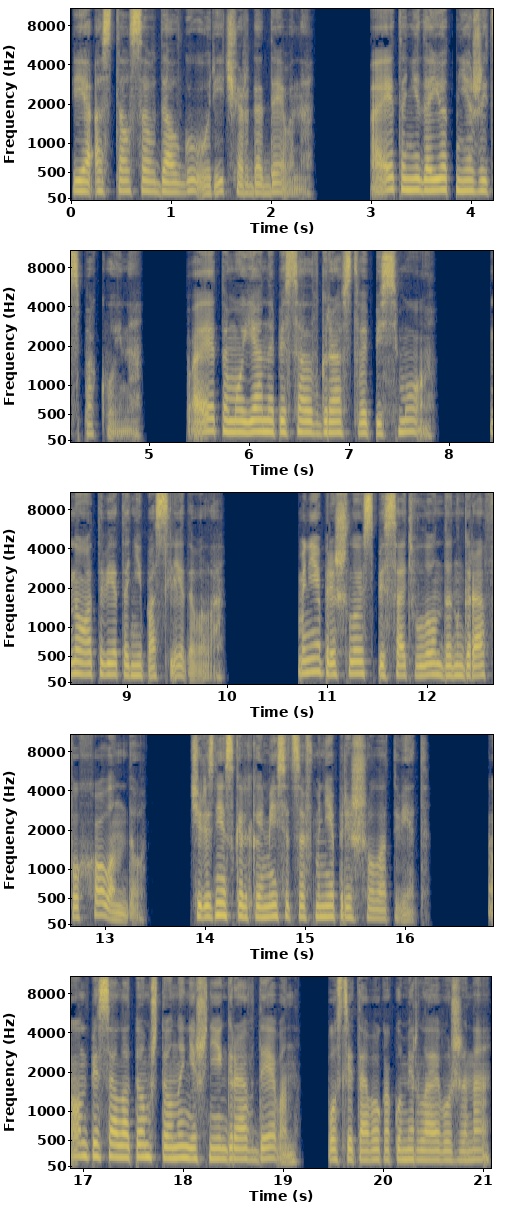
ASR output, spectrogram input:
Я остался в долгу у Ричарда Девона, а это не дает мне жить спокойно. Поэтому я написал в графство письмо, но ответа не последовало. Мне пришлось писать в Лондон графу Холланду, Через несколько месяцев мне пришел ответ. Он писал о том, что нынешний граф Девон, после того, как умерла его жена,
